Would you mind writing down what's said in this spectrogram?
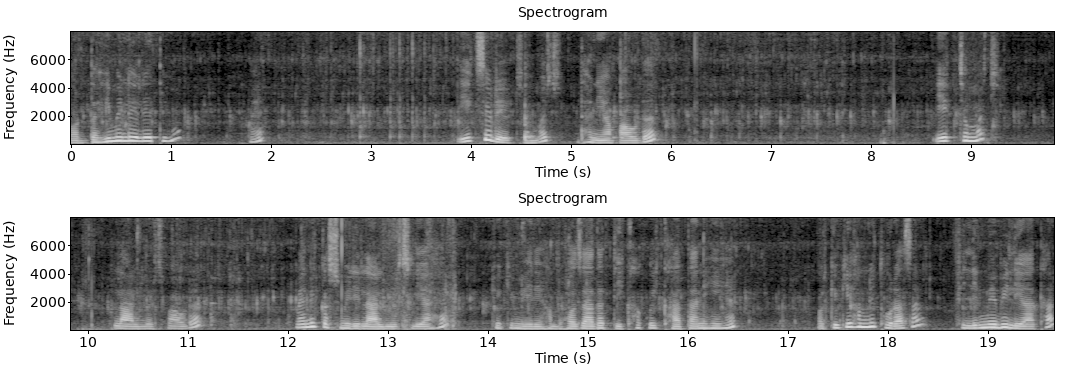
और दही में ले लेती हूँ मैं एक से डेढ़ चम्मच धनिया पाउडर, एक चम्मच लाल मिर्च पाउडर। मैंने कश्मीरी लाल मिर्च लिया है क्योंकि मेरे यहाँ बहुत ज़्यादा तीखा कोई खाता नहीं है और क्योंकि हमने थोड़ा सा फिलिंग में भी लिया था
